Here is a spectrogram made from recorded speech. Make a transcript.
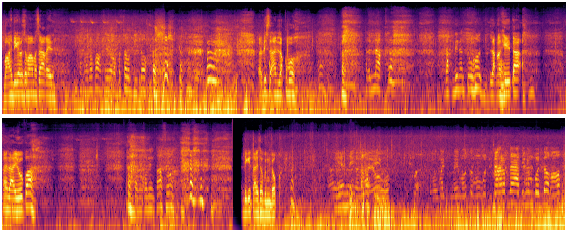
Baka hindi ka na sumama sa akin. Ano pa sa'yo? Basta wag dito. At least na-unlock mo. Lock. Lock din ang tuhod. Lakang hita. Ang layo pa. Tanong ko na yung taas oh. Dikit tayo sa bundok. Ayan na yung taas eh. oh. May, may moto mo Sa harap na natin yung bundok oh.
